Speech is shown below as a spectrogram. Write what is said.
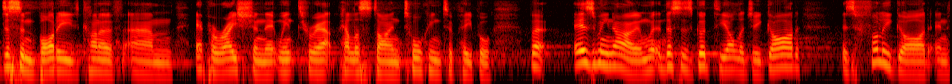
disembodied kind of um, apparition that went throughout Palestine talking to people. But as we know, and this is good theology, God is fully God and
